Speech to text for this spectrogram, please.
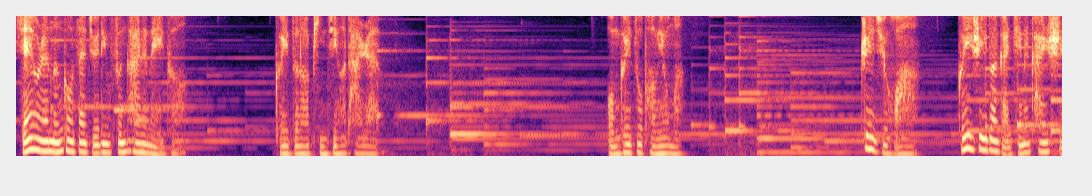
鲜有人能够在决定分开的那一刻，可以做到平静和坦然。我们可以做朋友吗？这句话，可以是一段感情的开始，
